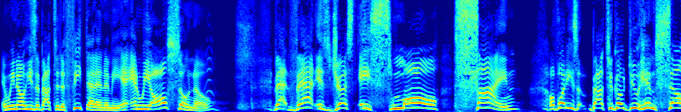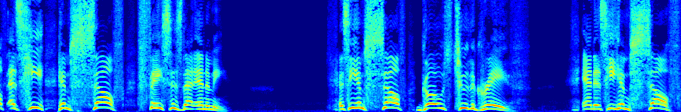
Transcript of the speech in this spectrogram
And we know he's about to defeat that enemy. And we also know that that is just a small sign of what he's about to go do himself as he himself faces that enemy. As he himself goes to the grave. And as he himself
